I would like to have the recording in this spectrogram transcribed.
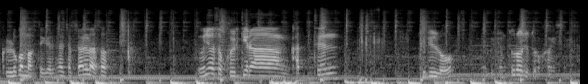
글루건 막대기를 살짝 잘라서 요 녀석 굵기랑 같은 드릴로 여기 좀 뚫어주도록 하겠습니다.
